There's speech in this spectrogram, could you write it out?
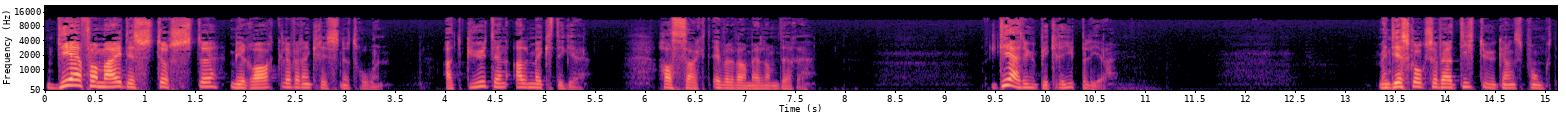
Det er for meg det største miraklet ved den kristne troen. At Gud den allmektige har sagt 'Jeg vil være mellom dere'. Det er det ubegripelige. Men det skal også være ditt utgangspunkt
